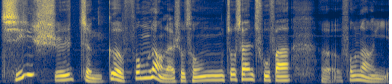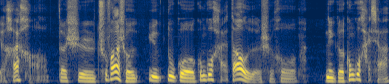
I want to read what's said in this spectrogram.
其实整个风浪来说，从舟山出发，呃，风浪也还好。但是出发的时候遇路过宫古海道的时候，那个宫古海峡。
